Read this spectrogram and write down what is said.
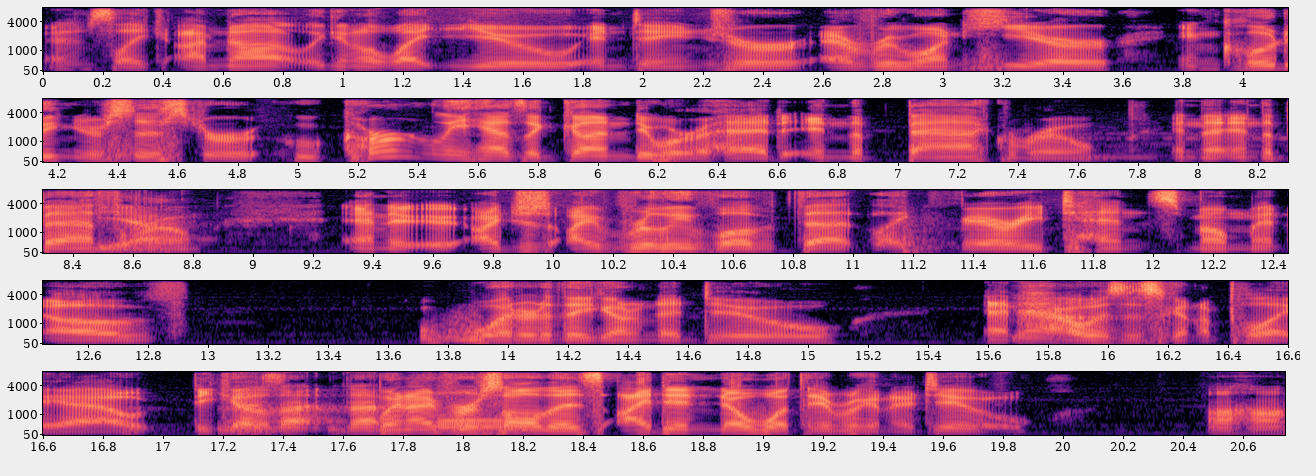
And it's like i'm not going to let you endanger everyone here including your sister who currently has a gun to her head in the back room in the in the bathroom. And it, i just i really loved that like very tense moment of what are they going to do, and Yeah. how is this going to play out? Because that- that when I first saw this, I didn't know what they were going to do. Uh huh.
